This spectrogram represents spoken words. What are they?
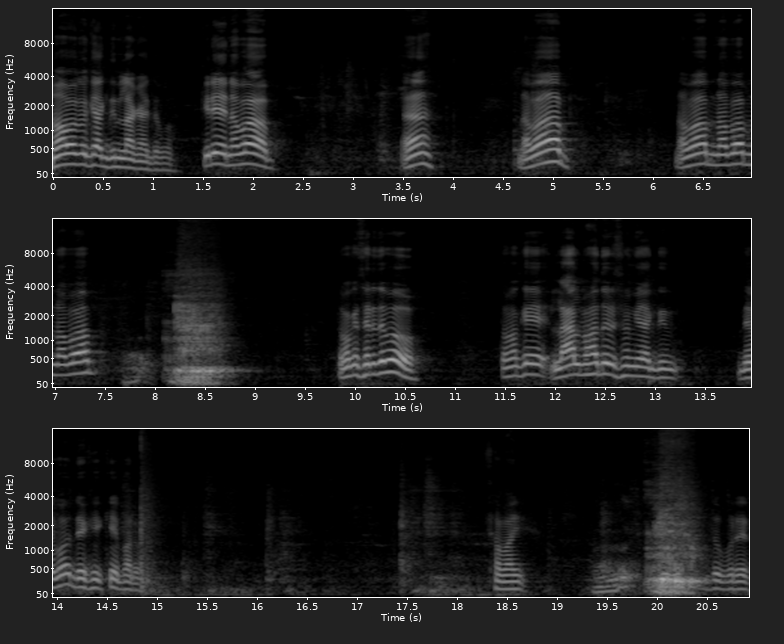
নবাবকে একদিন লাগাই দেবো। কিরে নবাব? হ্যাঁ? নবাব? নবাব নবাব নবাব? তোমাকে ছেড়ে দেবো? তোমাকে লাল বাহাদুরের সঙ্গে একদিন দেবো, দেখি কে পারো। সবাই দুপুরের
